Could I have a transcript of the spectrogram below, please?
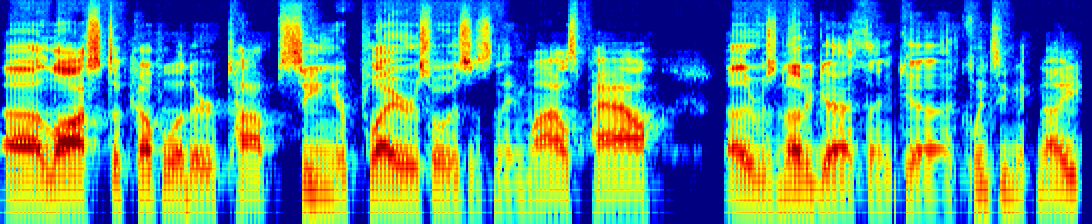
Uh, lost a couple of their top senior players. What was his name? Myles Powell. Uh, there was another guy, I think, uh, Quincy McKnight.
